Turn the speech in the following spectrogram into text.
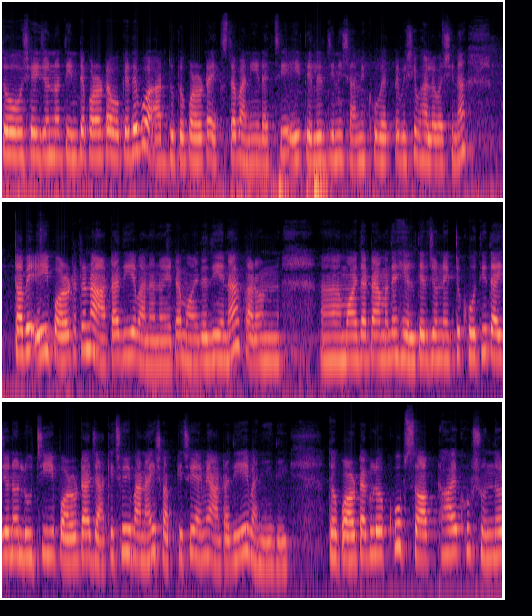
তো সেই জন্য তিনটে পরোটা ওকে দেবো, আর দুটো পরোটা এক্সট্রা বানিয়ে রাখছি। এই তেলের জিনিস আমি খুব একটা বেশি ভালোবাসি না। তবে এই পরোটাটা না আটা দিয়ে বানানো, এটা ময়দা দিয়ে না, কারণ ময়দাটা আমাদের হেলথের জন্য একটু ক্ষতি, তাই জন্য লুচি, পরোটা, যা কিছুই বানাই সব কিছুই আমি আটা দিয়েই বানিয়ে দিই। তো পরোটাগুলো খুব সফট হয়, খুব সুন্দর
